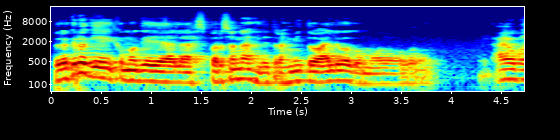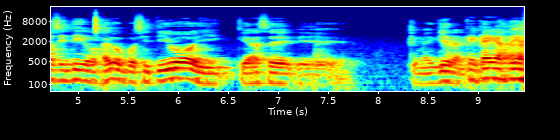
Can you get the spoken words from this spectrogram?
pero creo que como que a las personas le transmito algo como Algo positivo. algo positivo y que hace que, que me quieran. Que caigas bien.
